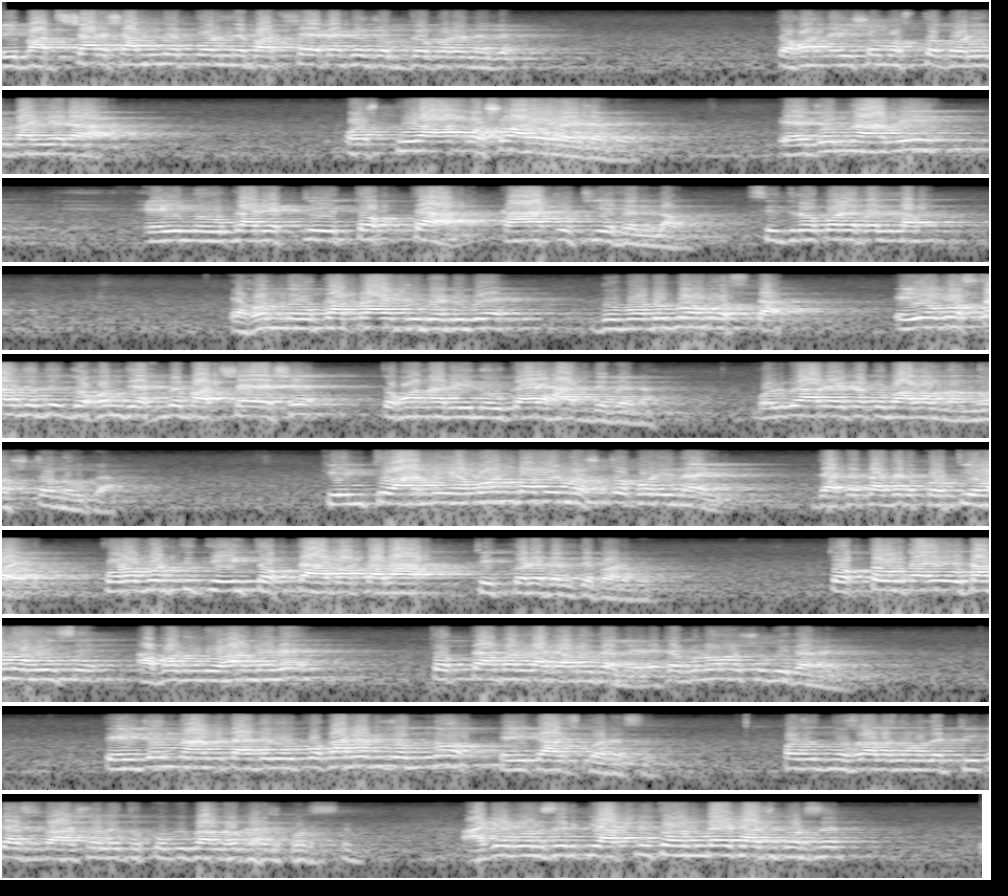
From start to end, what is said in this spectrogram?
এই বাদশার সামনে পড়লে বাদশাহ এটাকে জব্দ করে নেবে। তখন এই সমস্ত গরিব ভাইয়েরা পুরা অসহায় হয়ে যাবে। এজন্য আমি এই নৌকার একটি তক্তা কাঠ উঠিয়ে ফেললাম, ছিদ্র করে ফেললাম। এখন নৌকা প্রায় ডুবে ডুবে, ডুবো ডুবো অবস্থা। এই অবস্থা যদি যখন দেখবে বাদশাহ এসে, তখন আর এই নৌকায় হাত দেবে না। বলবে, আর, এটা তো ভালো না, নষ্ট নৌকা। কিন্তু আমি এমনভাবে নষ্ট করি নাই যাতে তাদের ক্ষতি হয়। পরবর্তীতে এই তক্তা আবার তারা ঠিক করে ফেলতে পারবে। তক্তা উঠাই উঠানো হয়েছে, আবার লোহা মেরে তক্তা আবার লাগানো যাবে, এটা কোনো অসুবিধা নেই। তো এই জন্য আমি তাদের উপকারের জন্য এই কাজ করেছি। হজরত মুসা আল্লাহ বলে, ঠিক আছে, তো আসলে তো খুবই ভালো কাজ করছেন। আগে বলছেন কি, আপনি তো অন্যায় কাজ করছেন।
